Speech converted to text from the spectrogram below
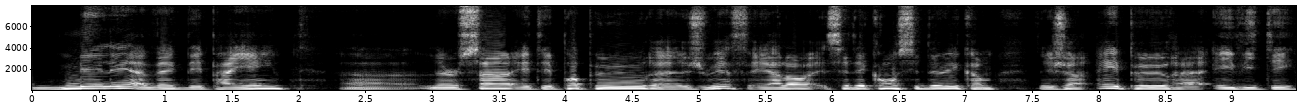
mêlé avec des païens, euh, leur sang était pas pur, euh, juif, et alors c'était considéré comme des gens impurs à éviter.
